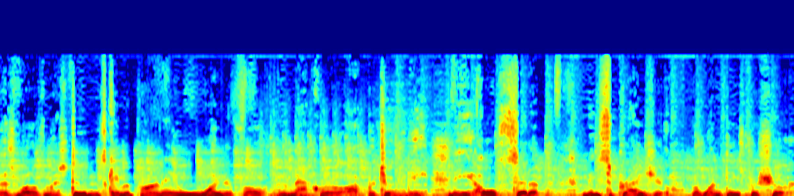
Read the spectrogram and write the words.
as well as my students, came upon a wonderful macro opportunity. The whole setup may surprise you, but one thing's for sure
